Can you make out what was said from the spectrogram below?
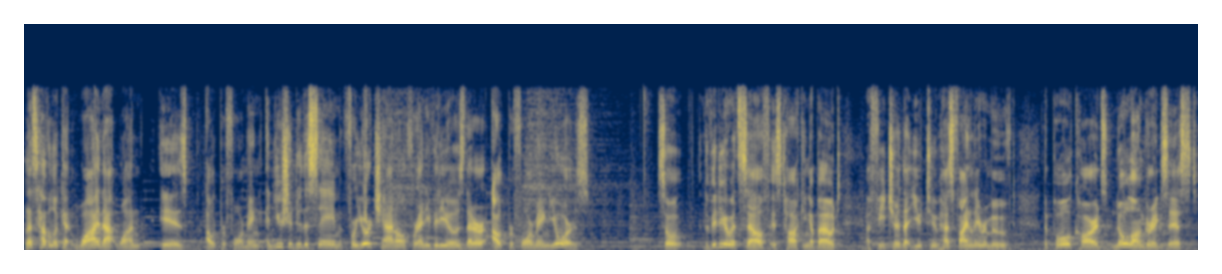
Let's have a look at why that one is outperforming, and you should do the same for your channel for any videos that are outperforming yours. So the video itself is talking about a feature that YouTube has finally removed. The poll cards no longer exist,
